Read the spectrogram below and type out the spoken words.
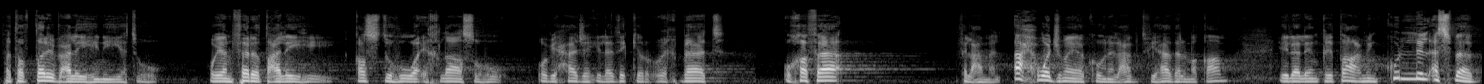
فتضطرب عليه نيته وينفرط عليه قصده وإخلاصه وبحاجة إلى ذكر وإخبات وخفاء في العمل. أحوج ما يكون العبد في هذا المقام إلى الانقطاع من كل الأسباب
